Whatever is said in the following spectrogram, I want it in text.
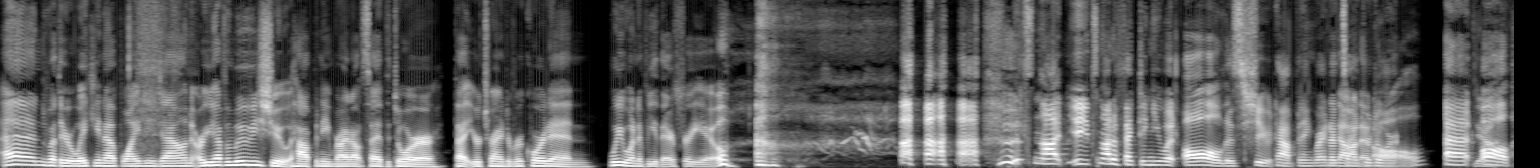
And whether you're waking up, winding down, or you have a movie shoot happening right outside the door that you're trying to record in, we want to be there for you. it's not it's not affecting you at all this shoot happening right outside Not your at door. At Yeah. all.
